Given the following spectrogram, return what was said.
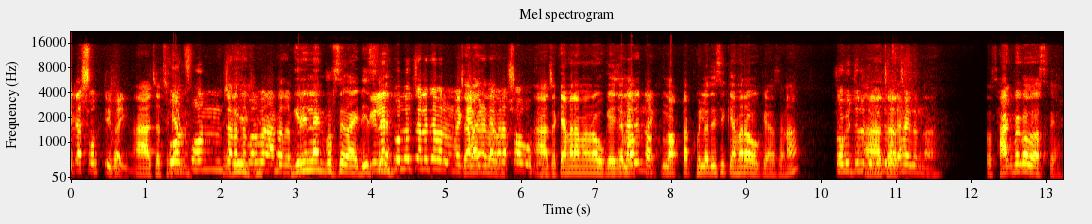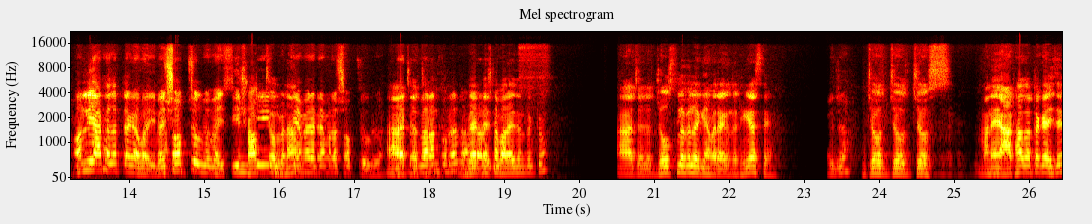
এটা সত্যি ভাই। আচ্ছা আচ্ছা ফোন ফোন চালাতে পারবেন 8000 গ্রিন লাইন পড়ছে ভাই গ্রিলেন করলেও চালাতে পারবেন ভাই ক্যামেরা। সব ওকে আচ্ছা ক্যামেরা ম্যামেরা ওকে এই যে লকটা লকটা খুলে দিছি ক্যামেরা ওকে আছে না? ছবি তুলে ছবি আচ্ছা, তুলে আচ্ছা। দেখাই দেন না। তো থাকবে কত আজকে? অনলি 8000 টাকা ভাই। ভাই সব চলবে ভাই। সিম সব চলবে না? ক্যামেরা ট্যামেরা সব চলবে। আচ্ছা আর ব্রাইটনেসটা বাড়াই দেন। তো একটু। আচ্ছা আচ্ছা জোস লেভেলের ক্যামেরা কিন্তু ঠিক আছে? জোস জোস জোস। মানে আট হাজার টাকা এই যে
